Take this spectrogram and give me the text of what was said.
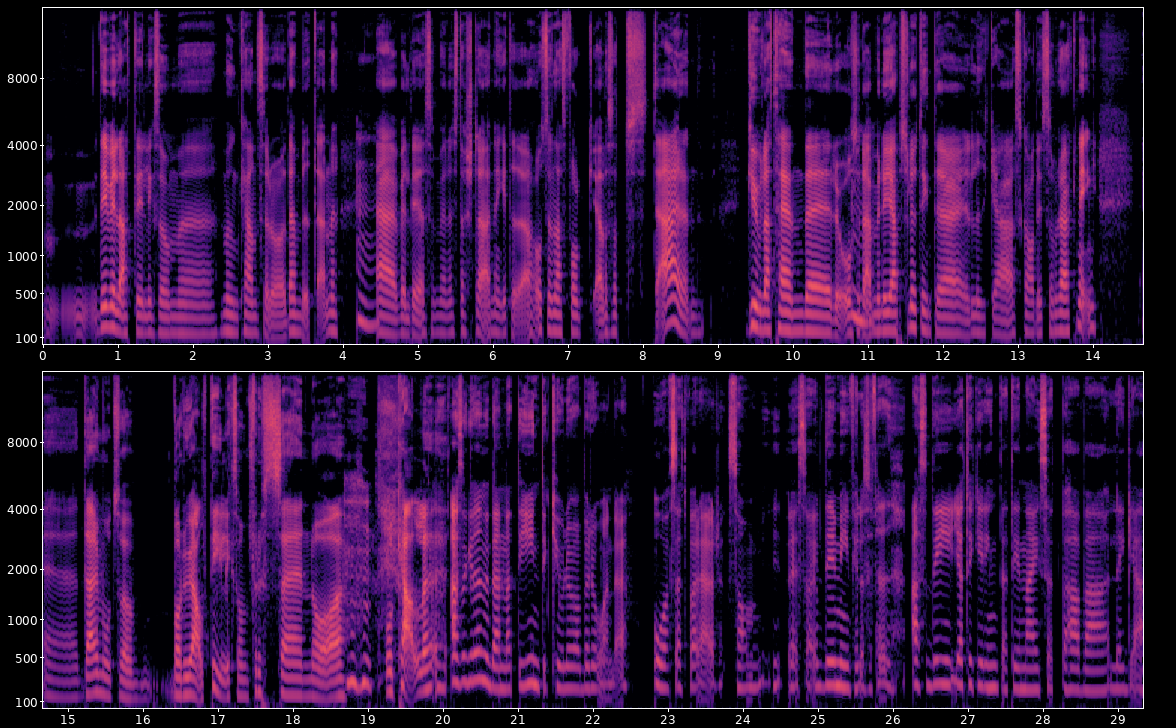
Mm, Det är väl att det är liksom eh, muncancer och den biten Mm. är väl det som är den största negativa. Och sen att folk, alltså att det är en gula tänder och sådär, Mm. men det är ju absolut inte lika skadligt som rökning. Eh, däremot så var du ju alltid liksom frusen och, och kall. Alltså grejen är den att det är inte kul att vara beroende. Oavsett vad det är som, eh, det är min filosofi. Alltså det jag tycker inte att det är nice att behöva lägga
